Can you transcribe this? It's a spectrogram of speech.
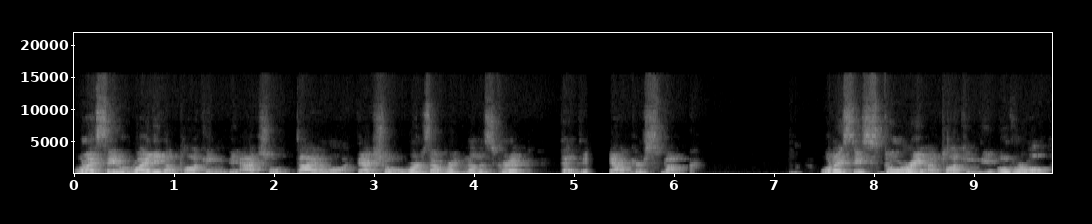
when I say writing, I'm talking the actual dialogue, the actual words that were written on the script that the actors spoke. When I say story, I'm talking the overall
